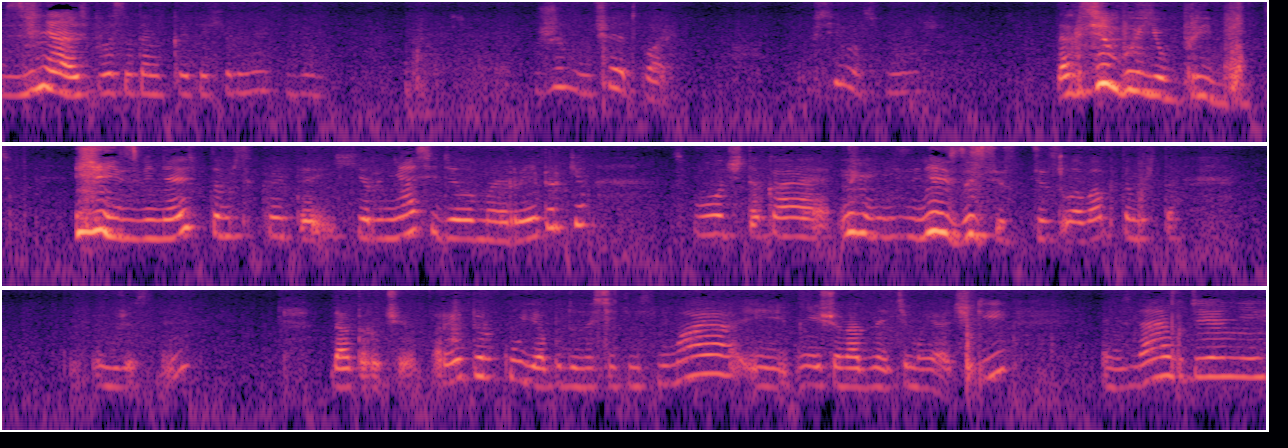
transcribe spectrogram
Извиняюсь, просто там какая-то херня сидит. Живучая тварь. Спасибо, сволочь. Так чем бы ее прибить? Я извиняюсь, потому что какая-то херня сидела в моей рэперке. Сволочь такая. Извиняюсь за все эти слова, потому что ужасно. Да, короче, рэперку я буду носить не снимая. И мне еще надо найти мои очки. Я не знаю, где они.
